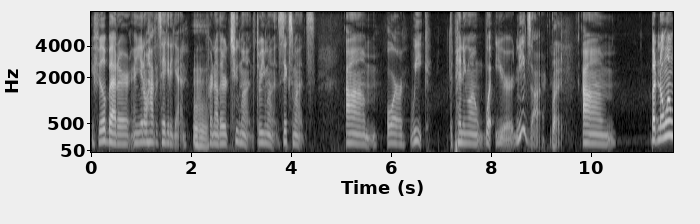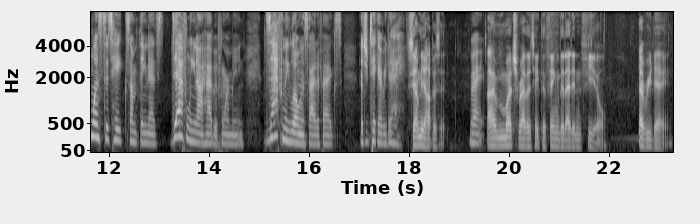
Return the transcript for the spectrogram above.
You feel better, and you don't have to take it again Mm-hmm. for another two months, three months, six months, um, or week, depending on what your needs are. Right. Um, but no one wants to take something that's definitely not habit forming, definitely low in side effects that you take every day. See, I'm the opposite. Right. I much rather take the thing that I didn't feel every day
